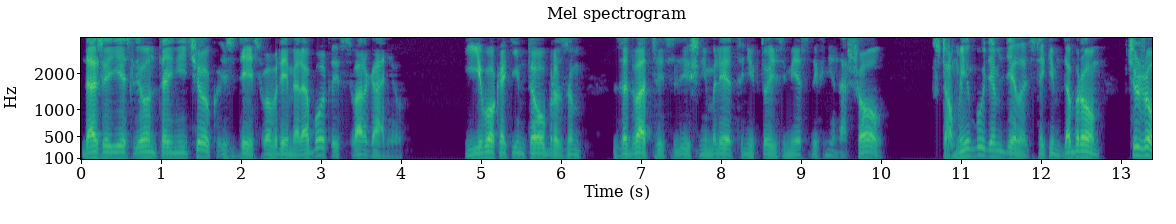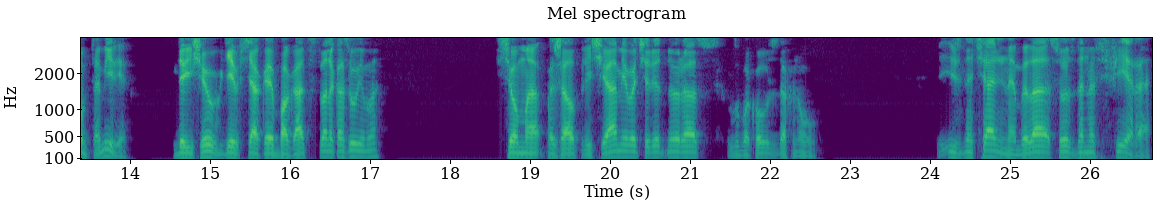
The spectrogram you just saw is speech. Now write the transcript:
Даже если он тайничок здесь во время работы сварганил, и его каким-то образом за двадцать с лишним лет никто из местных не нашел, что мы будем делать с таким добром в чужом-то мире, да еще где всякое богатство наказуемо? Сема пожал плечами в очередной раз, глубоко вздохнул. Изначально была создана сфера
